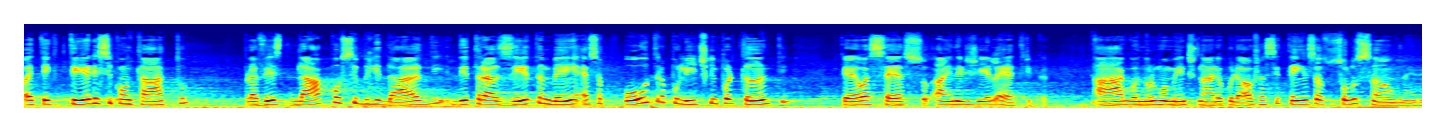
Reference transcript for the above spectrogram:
vai ter que ter esse contato para ver se dá a possibilidade de trazer também essa outra política importante, que é o acesso à energia elétrica. A água, normalmente, na área rural já se tem essa solução, né?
